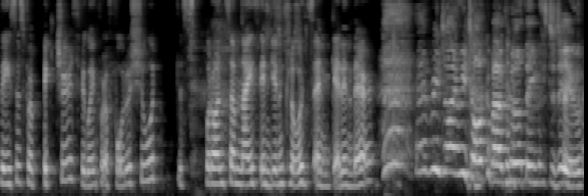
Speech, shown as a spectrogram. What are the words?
places for pictures if you're going for a photo shoot just put on some nice indian clothes and get in there Every time we talk about cool things to do,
